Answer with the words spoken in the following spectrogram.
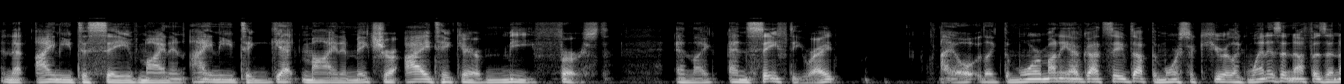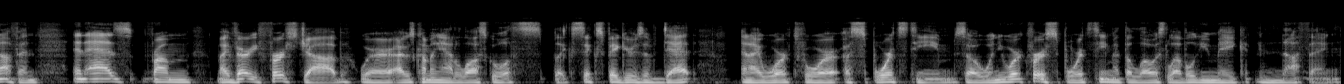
and that I need to save mine and I need to get mine and make sure I take care of me first. And like, and safety, right? I like the more money I've got saved up, the more secure. Like when is enough is enough. And and as from my very first job, where I was coming out of law school with like six figures of debt, and I worked for a sports team. So when you work for a sports team at the lowest level, you make nothing.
